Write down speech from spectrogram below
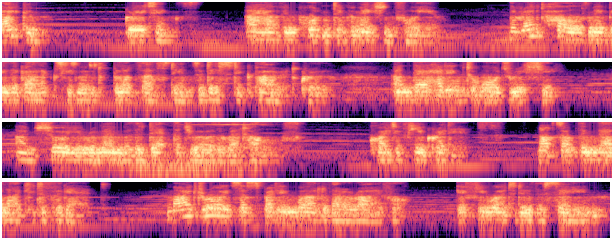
Kai Zykken, greetings. I have important information for you. The Red Hulls may be the galaxy's most bloodthirsty and sadistic pirate crew, and they're heading towards Rishi. I'm sure you remember the debt that you owe the Red Hulls. Quite a few credits. Not something they're likely to forget. My droids are spreading word of their arrival. If you were to do the same,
